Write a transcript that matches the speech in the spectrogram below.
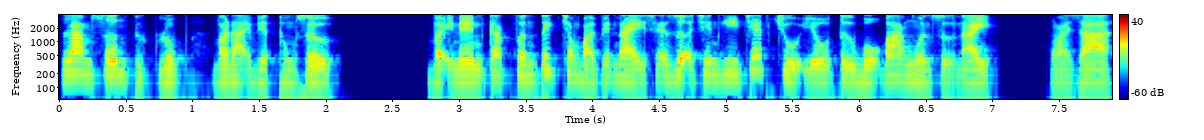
Lam Sơn Thực Lục và Đại Việt Thông Sử. Vậy nên các phân tích trong bài viết này sẽ dựa trên ghi chép chủ yếu từ bộ ba nguồn sử này Ngoài ra,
